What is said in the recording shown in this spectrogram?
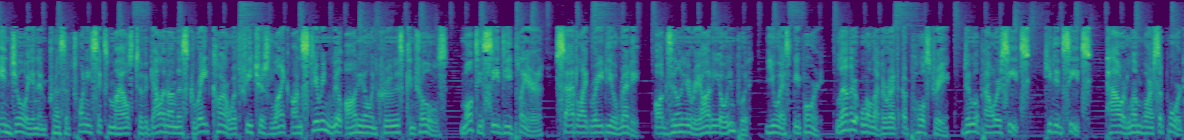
Enjoy an impressive 26 miles to the gallon on this great car with features like on-steering wheel audio and cruise controls, multi-CD player, satellite radio ready, auxiliary audio input, USB port, leather or leatherette upholstery, dual power seats, heated seats, power lumbar support,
